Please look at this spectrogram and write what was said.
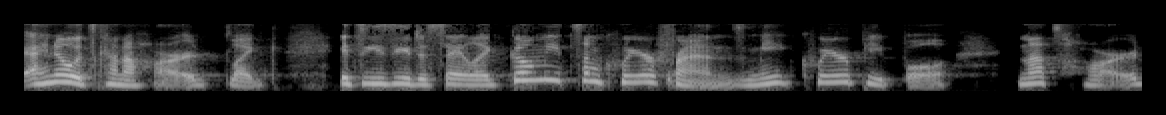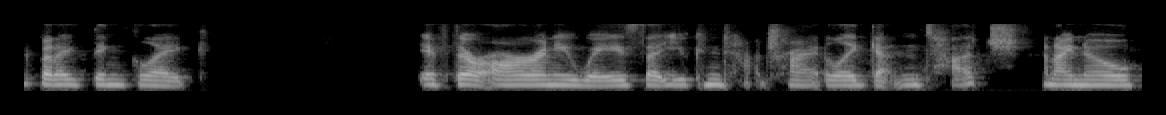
I know it's kind of hard. Like it's easy to say like go meet some queer friends, meet queer people. And that's hard, but I think like if there are any ways that you can t- try to like get in touch and I know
